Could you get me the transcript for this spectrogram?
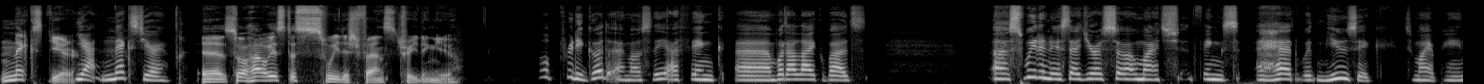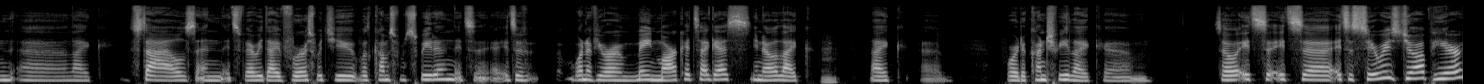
next year. Yeah, next year. Uh, so, how is the Swedish fans treating you? Well, pretty good, uh, mostly. I think uh, what I like about uh, Sweden is that you're so much things ahead with music, to my opinion, uh, like styles, and it's very diverse. What you what comes from Sweden, it's a, it's a one of your main markets, I guess. You know, like mm. like um, for the country, like. Um, so it's it's a it's a serious job here,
